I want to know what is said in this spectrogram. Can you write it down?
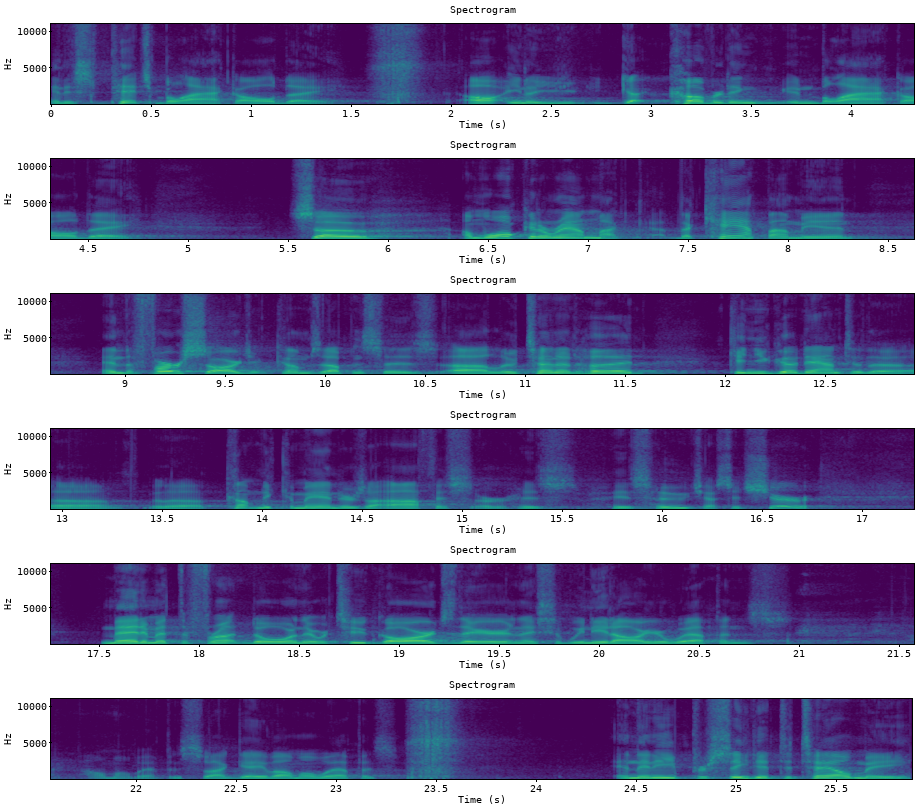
and it's pitch black all day. All, you know, you got covered in, in black all day. So I'm walking around my, the camp I'm in, and the first sergeant comes up and says, uh, Lieutenant Hood, can you go down to the, uh, the company commander's office or his, his hooch? I said, sure. Met him at the front door, and there were two guards there, and they said, we need all your weapons. All my weapons. So I gave all my weapons. And then he proceeded to tell me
